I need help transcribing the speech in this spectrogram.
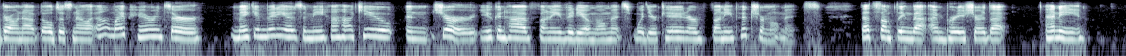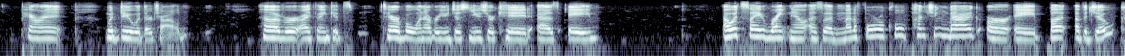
growing up. They'll just know like, oh, my parents are making videos of me, haha, cute. And sure, you can have funny video moments with your kid or funny picture moments. That's something that I'm pretty sure that any parent would do with their child. However, I think it's terrible whenever you just use your kid as a I would say right now as a metaphorical punching bag or a butt of a joke.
